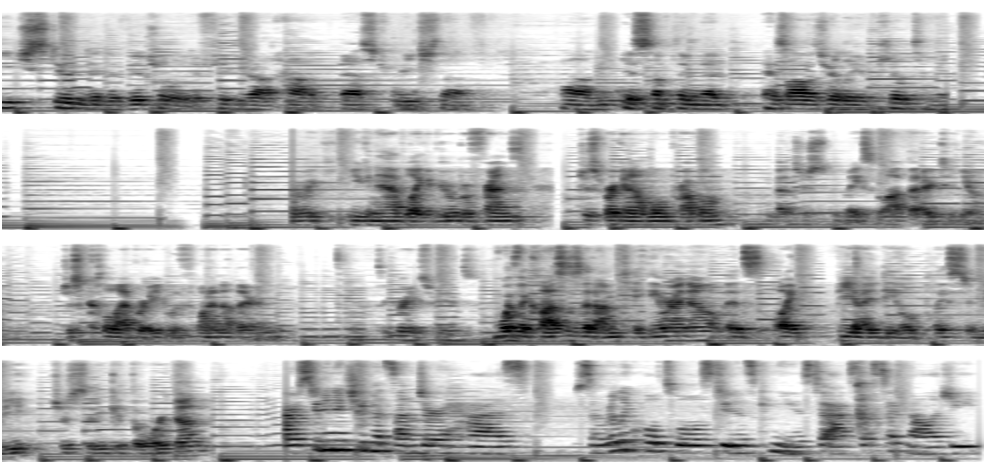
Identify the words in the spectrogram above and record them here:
each student individually to figure out how to best reach them um, is something that has always really appealed to me. You can have like a group of friends just working on one problem. That just makes it a lot better to, you know, just collaborate with one another and it's a great experience. With the classes that I'm taking right now, it's like the ideal place to be just to get the work done. Our Student Achievement Center has some really cool tools students can use to access technology.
